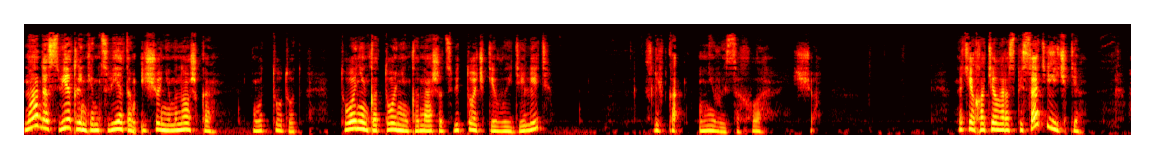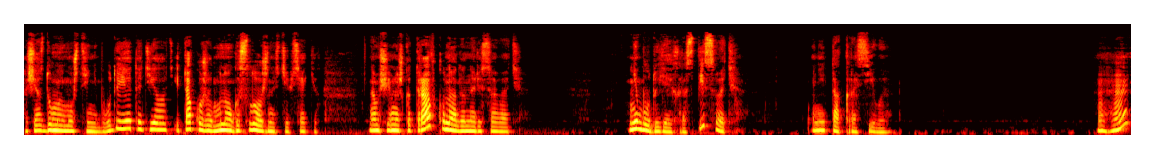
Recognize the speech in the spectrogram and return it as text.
надо светленьким цветом еще немножко вот тут вот тоненько-тоненько наши цветочки выделить. Слегка не высохло еще. Знаете, я хотела расписать яички, а сейчас думаю, может, и не буду я это делать. И так уже много сложностей всяких. Нам еще немножко травку надо нарисовать. Не буду я их расписывать. Они и так красивые. Угу.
